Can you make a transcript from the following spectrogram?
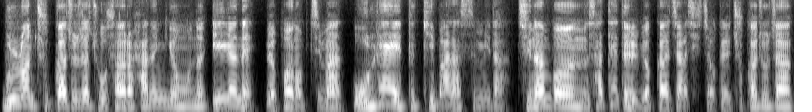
물론 주가 조작 조사를 하는 경우는 1년에 몇 번 없지만 올해에 특히 많았습니다. 지난번 사태들 몇 가지 아시죠? 주가 조작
